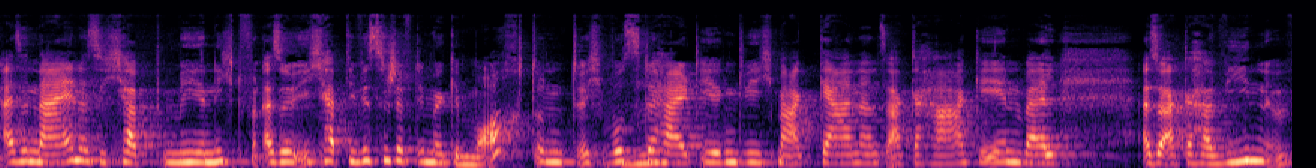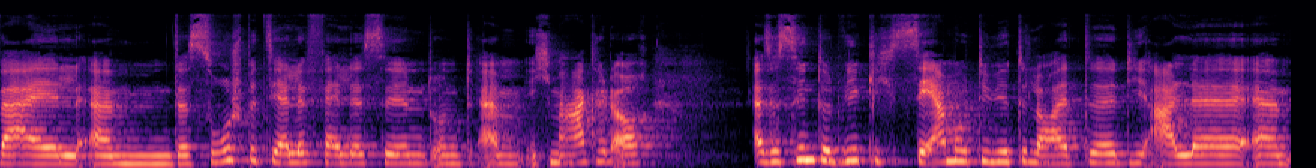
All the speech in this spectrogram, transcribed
also nein, also ich habe mir nicht von, also ich habe die Wissenschaft immer gemocht und ich wusste mhm. halt irgendwie, ich mag gerne ans AKH gehen, weil also AKH Wien, weil ähm, das so spezielle Fälle sind und ähm, ich mag halt auch also es sind dort wirklich sehr motivierte Leute, die alle ähm,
